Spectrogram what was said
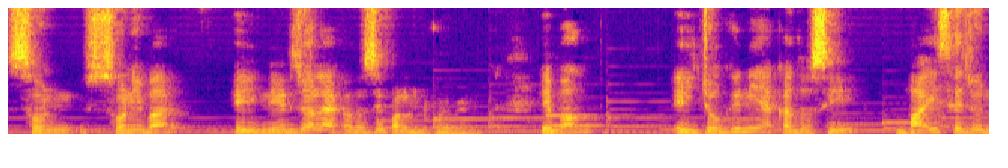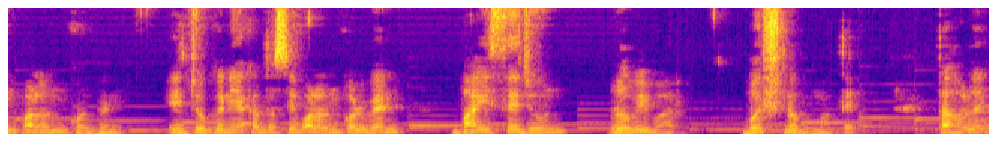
শন- শনিবার এই নির্জলা একাদশী পালন করবেন এবং এই যোগিনী একাদশী বাইশে জুন পালন করবেন। এই যোগিনী একাদশী পালন করবেন বাইশে জুন রবিবার বৈষ্ণব মতে। তাহলে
